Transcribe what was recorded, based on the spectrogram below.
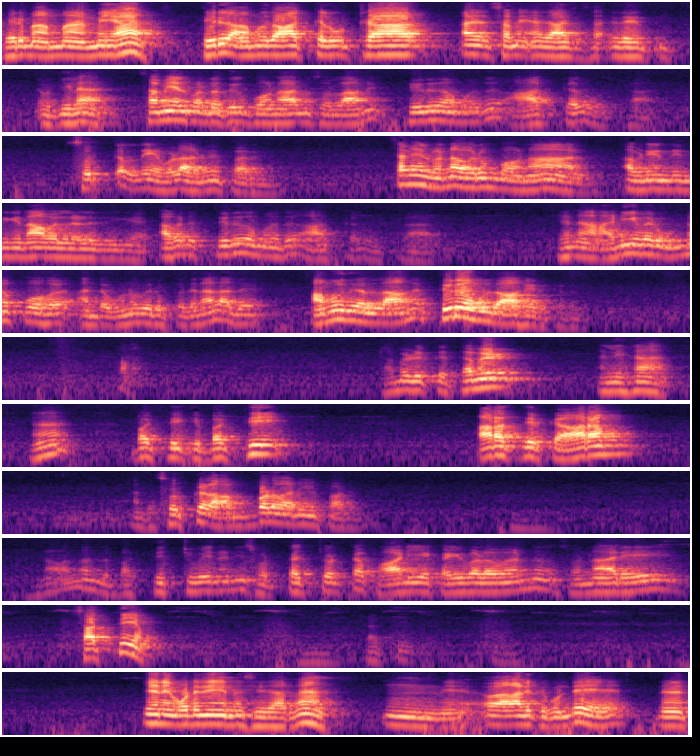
பெருமா அம்மா அம்மையார் திரு அமுதாக்கள் உற்றார். பார்த்தீங்களா? சமையல் பண்றதுக்கு போனார்னு சொல்லாமல் திரு அமுது ஆக்கள் உற்றார். சொற்கள்ல எவ்வளவு அருமை பாருங்க. சமையல் பண்ணா வரும் போனால் அப்படின்னு நீங்க நாவல் எழுதுவீங்க அவர் திரு அமுது ஆக்கள் உற்றார். ஏன்னா அடியவர் உண்ணப்போக அந்த உணவு இருப்பதனால் அது அமுது அல்லாம திரு அமுதாக இருக்கிறது. தமிழுக்கு தமிழ் இல்லைங்களா? பக்திக்கு பக்தி அறத்திற்கு அறம். அந்த சொற்கள் அவ்வளவு அறிவிப்பாடு அதனால அந்த பக்தி சுவை சொட்ட சொட்ட பாடிய கைவளவன்னு சொன்னாரே. சத்தியம். சத்தியம். என்னை உடனே என்ன செய்தார்னா அழைத்து கொண்டு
